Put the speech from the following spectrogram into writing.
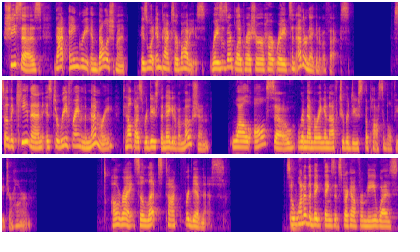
She says that angry embellishment is what impacts our bodies, raises our blood pressure, heart rates, and other negative effects. So the key then is to reframe the memory to help us reduce the negative emotion while also remembering enough to reduce the possible future harm. All right, so let's talk forgiveness. So, one of the big things that struck out for me was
